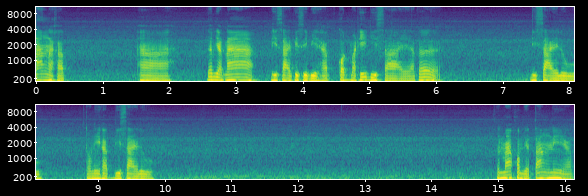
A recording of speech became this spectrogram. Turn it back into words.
ตั้งนะครับเริ่มจากหน้าดีไซน์ PCB ครับ กดมาที่ดีไซน์แล้วก็ดีไซน์รูตรงนี้ครับดีไซน์รูส่วนมากผมจะตั้งนี่ครับ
